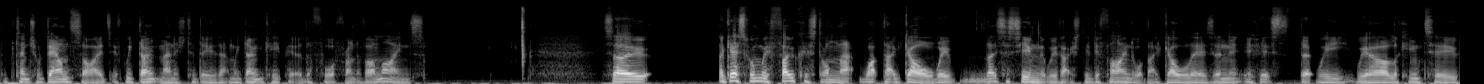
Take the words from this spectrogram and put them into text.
the potential downsides if we don't manage to do that and we don't keep it at the forefront of our minds so I guess when we're focused on that what that goal, we let's assume that we've actually defined what that goal is, and if it's that we we are looking to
